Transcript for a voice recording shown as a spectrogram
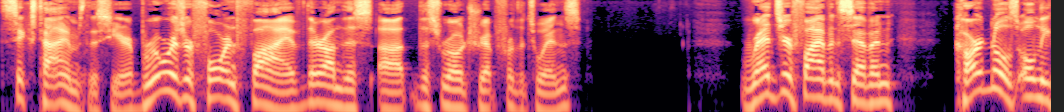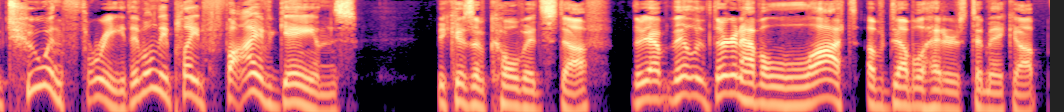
six times this year. Brewers are four and five. They're on this uh, this road trip for the Twins. Reds are five and seven. Cardinals only two and three. They've only played five games because of COVID stuff. They have, they, they're going to have a lot of doubleheaders to make up.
